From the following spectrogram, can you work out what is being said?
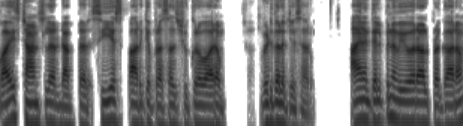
vice chancellor doctor CS RK Prasad శుక్రవారం విడుదల చేశారు. ఆయన తెలిపిన వివరాల ప్రకారం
